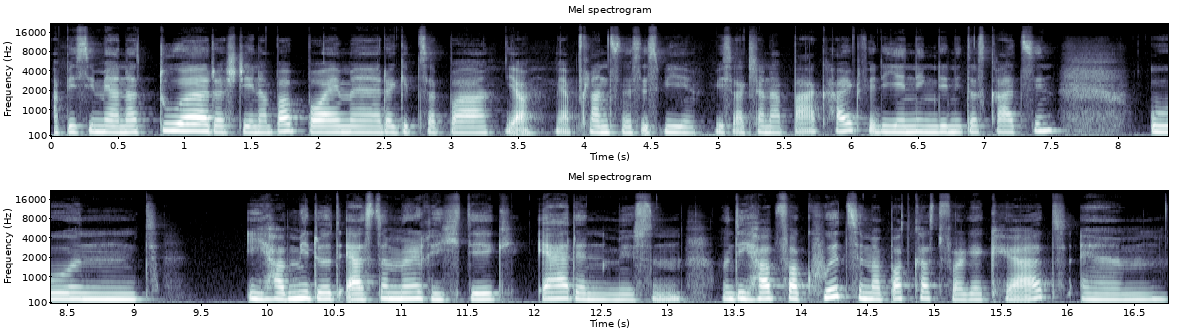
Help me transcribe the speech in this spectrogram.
ein bisschen mehr Natur, da stehen ein paar Bäume, da gibt es ein paar, ja, mehr Pflanzen. Es ist wie, wie so ein kleiner Park halt für diejenigen, die nicht aus Graz sind. Und ich habe mich dort erst einmal richtig erden müssen. Und ich habe vor kurzem eine Podcast-Folge gehört, ähm,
